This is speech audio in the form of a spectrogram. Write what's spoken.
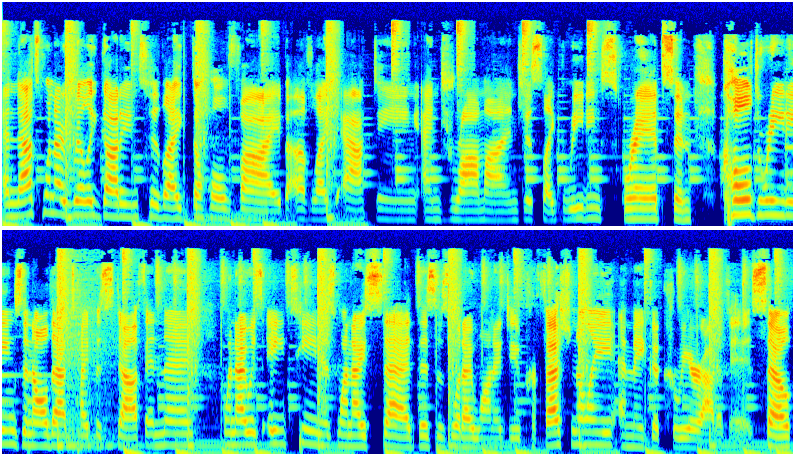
And that's when I really got into like the whole vibe of like acting and drama and just like reading scripts and cold readings and all that type of stuff. And then when I was 18 is when I said, this is what I want to do professionally and make a career out of it. So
